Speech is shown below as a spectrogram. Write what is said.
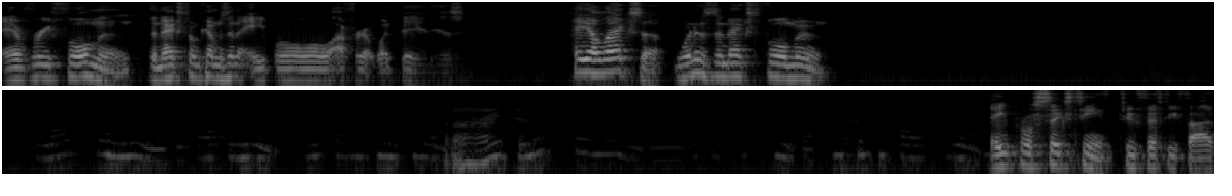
every full moon. The next one comes in April. I forget what day it is. Hey Alexa, when is the next full moon? All right. April 16th, 2:55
